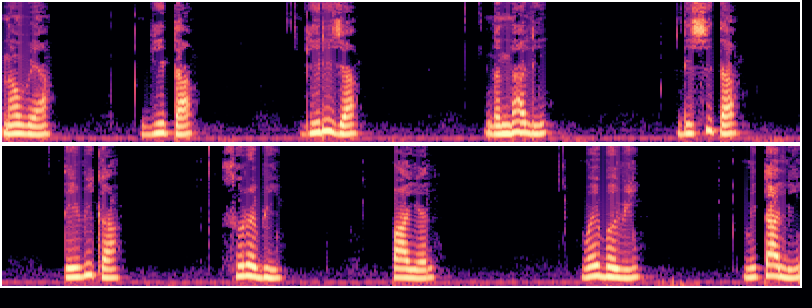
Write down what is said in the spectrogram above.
नव्या गीता गिरिजा गंधाली दिशिता देविका सुरभी पायल वैभवी मिताली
